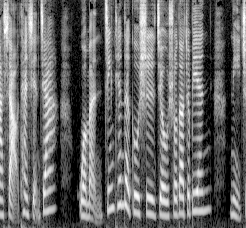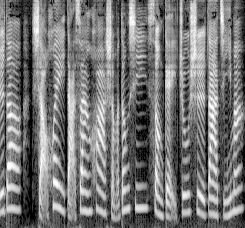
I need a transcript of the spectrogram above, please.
大小探险家，我们今天的故事就说到这边。你知道小慧打算画什么东西送给诸事大吉吗？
